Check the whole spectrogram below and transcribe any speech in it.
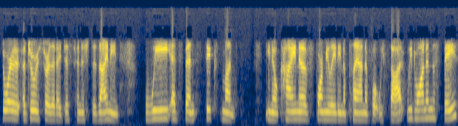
store, a jewelry store that I just finished designing, we had spent six months, you know, kind of formulating a plan of what we thought we'd want in the space.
